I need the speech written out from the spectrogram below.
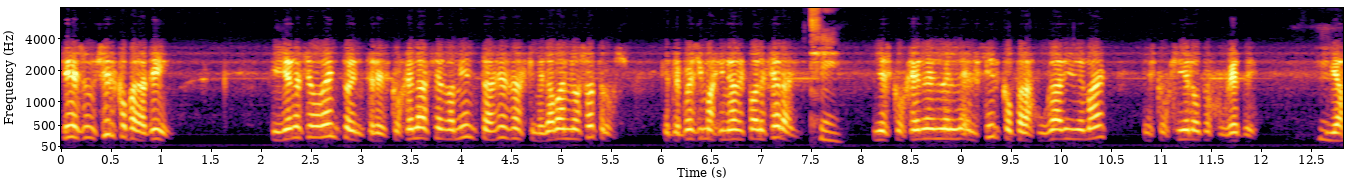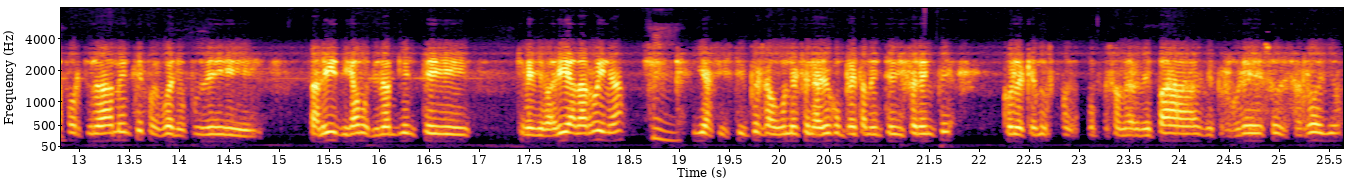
tienes un circo para ti. Y yo en ese momento, entre escoger las herramientas esas que me daban los otros, que te puedes imaginar cuáles eran, y escoger el, circo para jugar y demás, escogí el otro juguete. Y afortunadamente, pues bueno, pude salir, digamos, de un ambiente que me llevaría a la ruina y asistir pues a un escenario completamente diferente con el que hemos podido pues, hablar de paz, de progreso, desarrollo,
